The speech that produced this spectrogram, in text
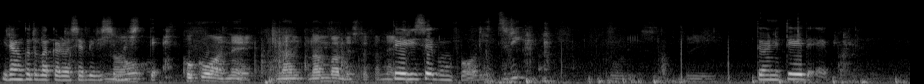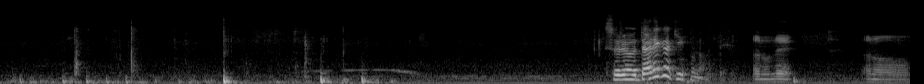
いらんことばかりおしゃべりしまして。のここはね何何番でしたかね？37 43 43 22で。それを誰が聞くのって。あのねあの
